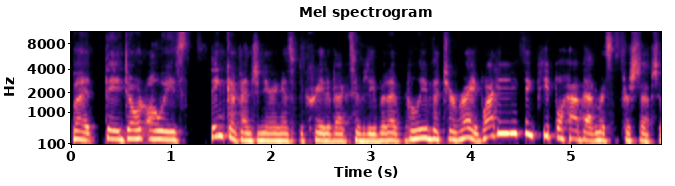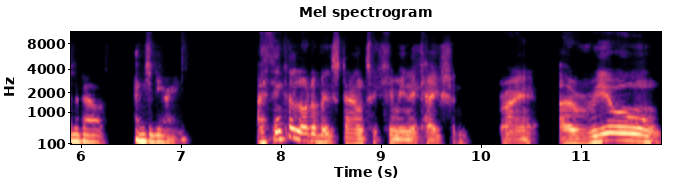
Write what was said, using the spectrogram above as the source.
but they don't always think of engineering as a creative activity. But I believe that you're right. Why do you think people have that misperception about engineering? I think a lot of it's down to communication, right? A real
